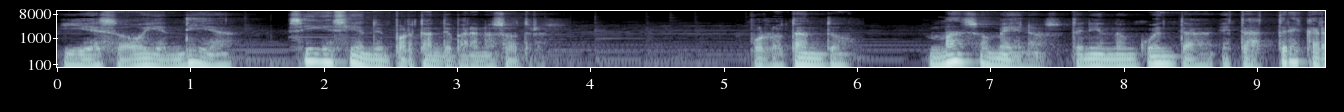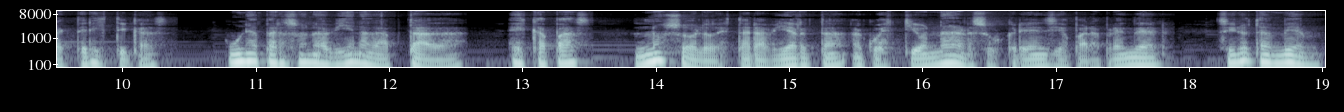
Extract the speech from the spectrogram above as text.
Y eso hoy en día sigue siendo importante para nosotros. Por lo tanto, más o menos teniendo en cuenta estas tres características, una persona bien adaptada es capaz no solo de estar abierta a cuestionar sus creencias para aprender, sino también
